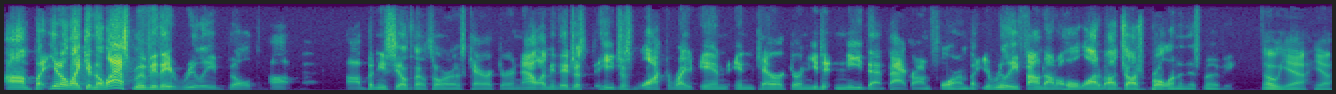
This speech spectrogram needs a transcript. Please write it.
Um, but you know, like in the last movie, they really built up uh, Benicio del Toro's character, and now, I mean, they just he just walked right in in character, and you didn't need that background for him, but you really found out a whole lot about Josh Brolin in this movie. Oh yeah, yeah,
